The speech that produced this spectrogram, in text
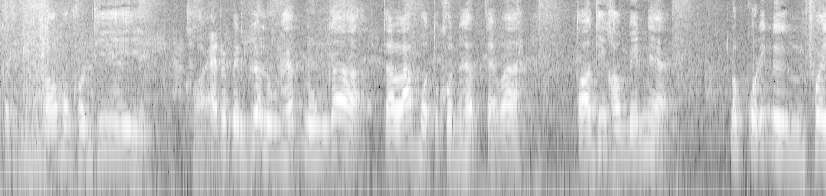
ก็จะมีน้องบางคนที่ขอแอดมาเป็นเพื่อนลุงครับ ลุงก็จะรับหมดทุกคนนะครับ แต่ว่าตอนที่คอมเมนต์เนี่ยรบกวนนิดนึงช่วย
